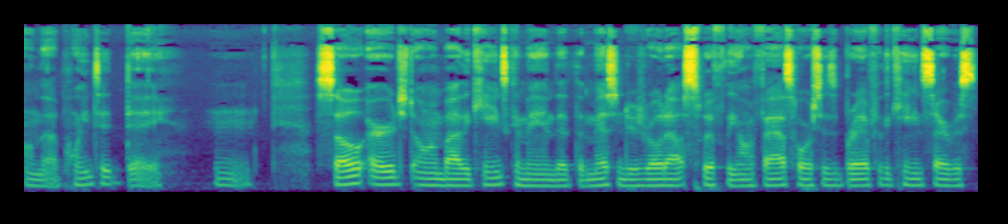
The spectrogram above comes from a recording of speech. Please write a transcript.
on the appointed day hmm. So urged on by the king's command that the messengers rode out swiftly on fast horses bred for the king's service,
